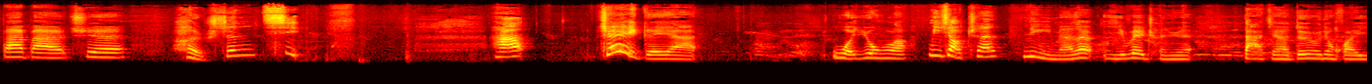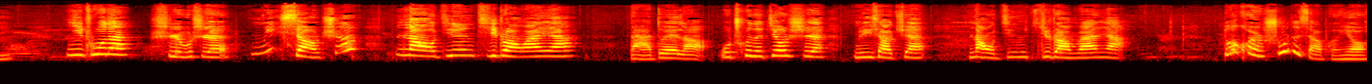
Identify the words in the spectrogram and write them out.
爸爸却很生气。好，这个呀，我用了米小圈里面的一位成员，大家都有点怀疑，你出的是不是米小圈脑筋急转弯呀？答对了，我出的就是米小圈。脑筋急转弯呀！多看书的小朋友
